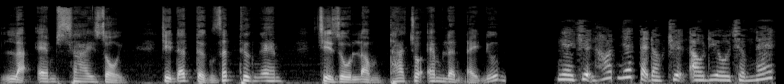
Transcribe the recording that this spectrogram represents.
là em sai rồi, Chị đã từng rất thương em Chị dù lòng tha cho em lần này nữa Nghe chuyện hot nhất tại đọc truyện audio.net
